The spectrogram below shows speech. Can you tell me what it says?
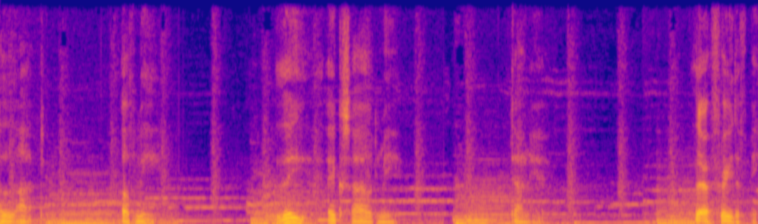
a lot of me. They exiled me down here. They're afraid of me.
